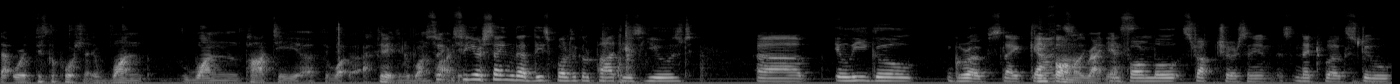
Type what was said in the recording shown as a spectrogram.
that were disproportionately one one party uh, affiliated with one So, party. so you're saying that these political parties used uh, illegal groups like gangs, Informal, right, yes. informal structures and networks to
